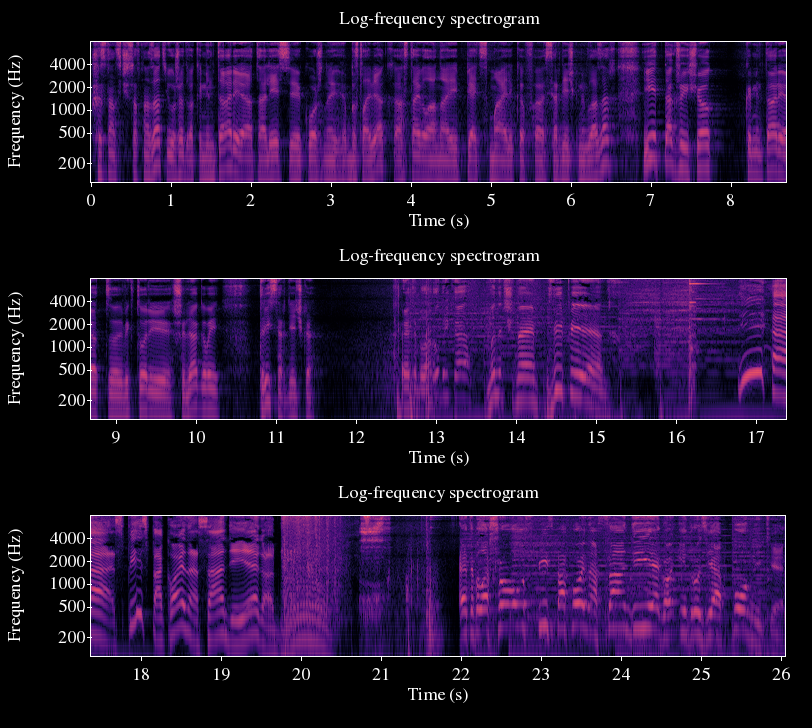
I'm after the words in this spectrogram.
16 часов назад, и уже два комментария от Олеси Кожаной Басловяк. Оставила она и 5 смайликов э, с сердечками в глазах. И также еще комментарий от э, Виктории Шеляговой. Три сердечка. Это была рубрика «Мы начинаем VPN». Иха, спи спокойно, Сан-Диего. Это было шоу «Спи спокойно, Сан-Диего». И, друзья, помните,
